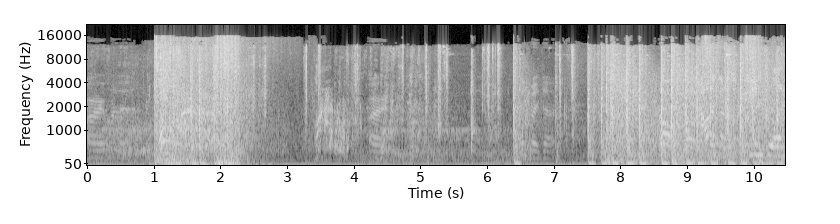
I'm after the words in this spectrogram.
Alright, where they? Alright. That's right there. No, bro, now they're gonna Beam speed one.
